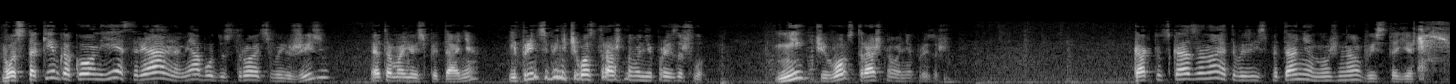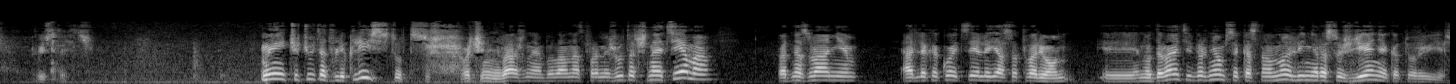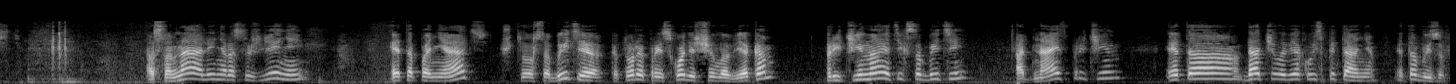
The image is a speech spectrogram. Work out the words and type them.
Вот с таким, какой он есть, реально я буду строить свою жизнь. Это мое испытание. И, в принципе, ничего страшного не произошло. Ничего страшного не произошло. Как тут сказано, этого испытания нужно выстоять. Выстоять. Мы чуть-чуть отвлеклись. Тут очень важная была у нас промежуточная тема под названием «А для какой цели я сотворен?». И, ну, давайте вернемся к основной линии рассуждения, которая есть. Основная линия рассуждений – это понять, что события, которые происходят с человеком, причина этих событий, одна из причин это дать человеку испытание, это вызов.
